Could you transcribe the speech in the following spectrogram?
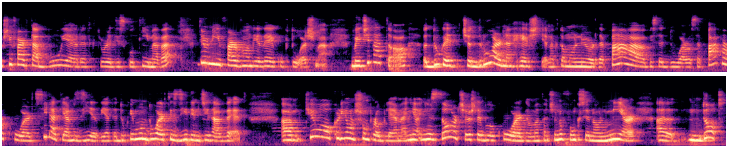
është një farë tabuje rreth këtyre diskutimeve, deri në një farë vendi edhe e kuptueshme. Megjithatë, duke qëndruar në heshtje në këtë mënyrë dhe pa biseduar ose pa kërkuar cilat janë zgjidhjet e duke u munduar t'i zgjidhim gjitha vetë, kjo krijon shumë probleme. Një një zorrë që është e bllokuar, domethënë që nuk funksionon mirë, ndot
